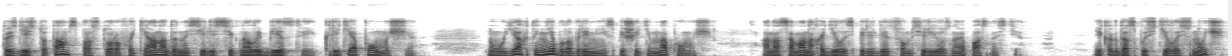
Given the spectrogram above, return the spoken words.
То здесь, то там с просторов океана доносились сигналы бедствий, крики о помощи. Но у яхты не было времени спешить им на помощь. Она сама находилась перед лицом серьезной опасности. И когда спустилась ночь,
